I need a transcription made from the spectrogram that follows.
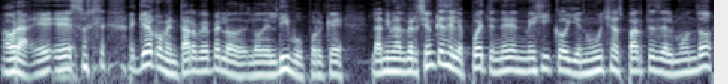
Ahora, e, eso quiero comentar, Pepe, lo, lo, del Dibu, porque la animadversión que se le puede tener en México y en muchas partes del mundo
